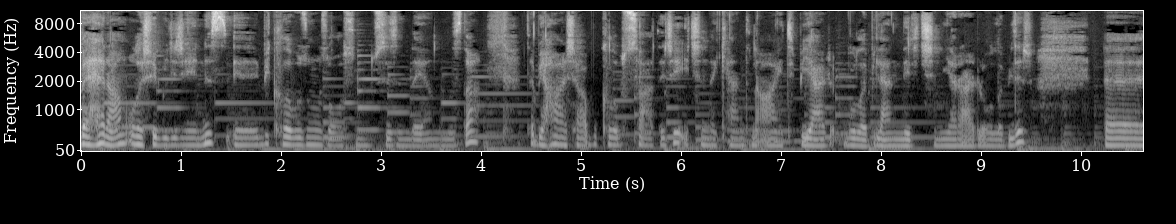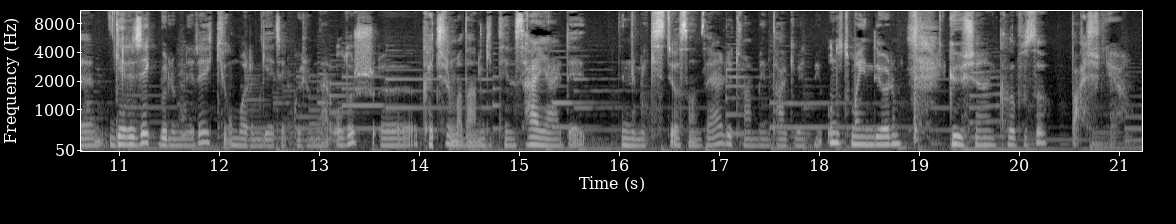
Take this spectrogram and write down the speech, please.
ve her an ulaşabileceğiniz e, bir kılavuzunuz olsun sizin de yanınızda. Tabi haşa bu kılavuz sadece içinde kendine ait bir yer bulabilenler için yararlı olabilir. Ee, gelecek bölümleri ki umarım gelecek bölümler olur. E, kaçırmadan gittiğiniz her yerde dinlemek istiyorsanız eğer lütfen beni takip etmeyi unutmayın diyorum. Gülşah'ın kılavuzu başlıyor.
